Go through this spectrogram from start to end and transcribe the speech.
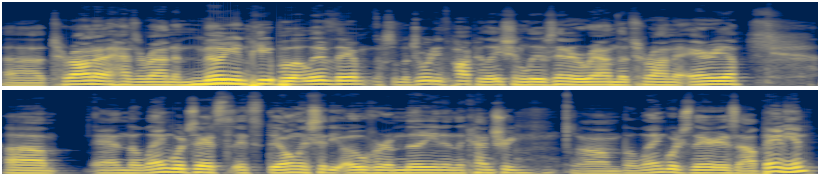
Uh, Tirana has around a million people that live there. So majority of the population lives in and around the Tirana area. Um, and the language there, it's, it's, the only city over a million in the country. Um, the language there is Albanian.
